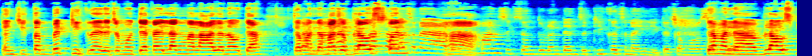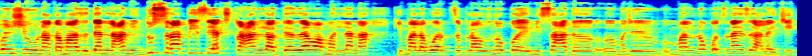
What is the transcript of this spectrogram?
त्यांची तब्येत ठीक नाही त्याच्यामुळे त्या काही लग्नाला आल्या नव्हत्या. त्या म्हणल्या माझं ब्लाऊज पण हा. मानसिक संतुलन त्यांचं ठीकच नाहीये त्याच्यामुळे त्या म्हणल्या ब्लाऊज पण शिवू नका माझं. त्यांना आम्ही दुसरा पीस एक्स्ट्रा आणला होता. त्या जेव्हा म्हणला ना की मला वर्कचं ब्लाऊज नकोय मी साधं म्हणजे मला नकोच नाहीच घालायची.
